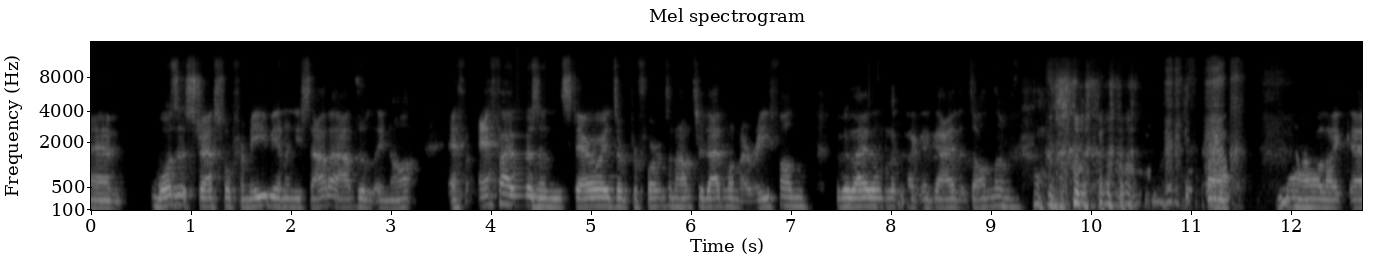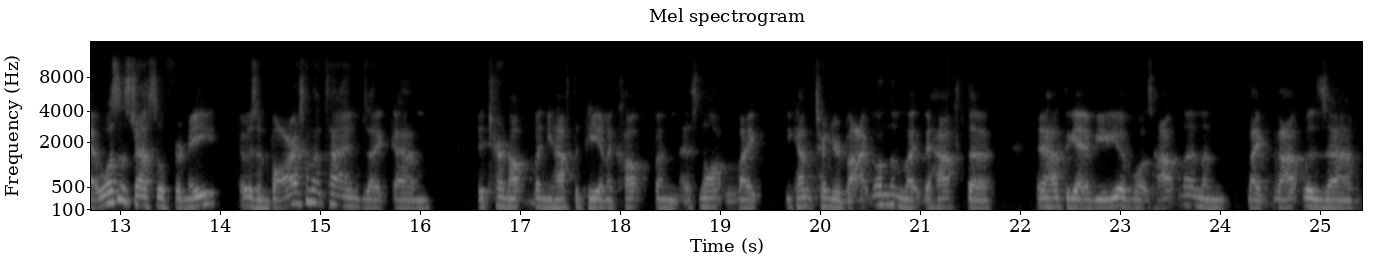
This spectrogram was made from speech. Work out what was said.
Um, was it stressful for me being on USADA? Absolutely not. If if I was on steroids or performance enhancers, I'd want a refund because I don't look like a guy that's on them. uh, no, like uh, it wasn't stressful for me. It was embarrassing at times. Like um, they turn up and you have to pee in a cup, and it's not like you can't turn your back on them. Like they have to, they have to get a view of what's happening, and like that was um.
